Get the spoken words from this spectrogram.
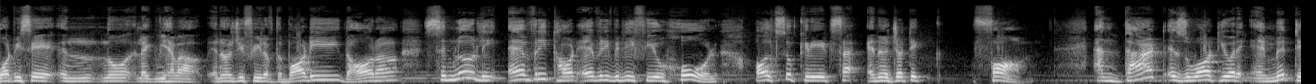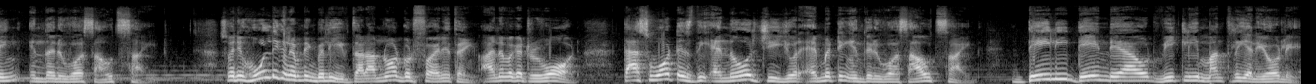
what we say in no like we have a energy field of the body the aura. Similarly every thought every belief you hold also creates an energetic form. And that is what you are emitting in the universe outside. So when you're holding a limiting belief that i'm not good for anything i never get reward that's what is the energy you're emitting in the universe outside. Daily day in day out weekly monthly and yearly.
